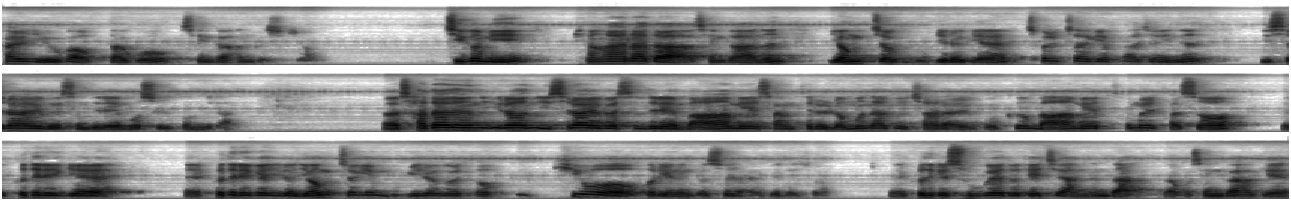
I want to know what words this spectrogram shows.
할 이유가 없다고 생각한 것이죠. 지금이 평안하다 생각하는 영적 무기력에 철저하게 빠져 있는 이스라엘 백성들의 모습을 봅니다. 어, 사단은 이런 이스라엘 백성들의 마음의 상태를 너무나도 잘 알고 그 마음의 틈을 타서 그들에게 네, 그들에게 이런 영적인 무기력을 더 키워 버리는 것을 알게 되죠. 네, 그들이 수고해도 되지 않는다라고 생각하게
